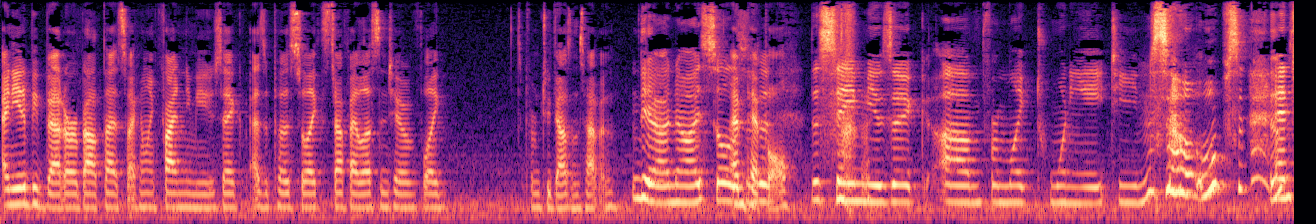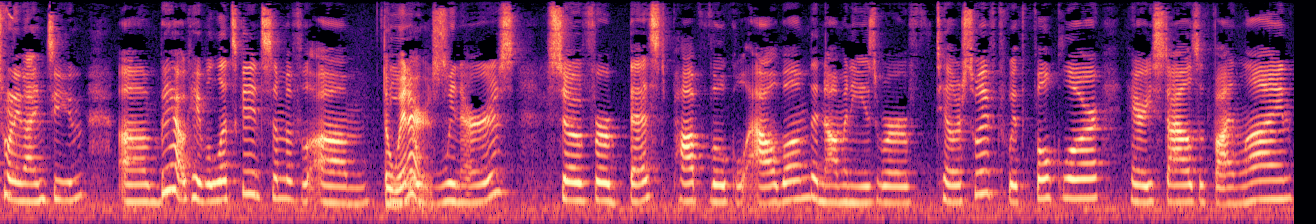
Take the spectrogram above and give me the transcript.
I need to be better about that so I can like find new music as opposed to like stuff I listen to of like from 2007 yeah no i still and listen to Pitbull. the same music um, from like 2018 so oops, and 2019 um, but yeah okay well let's get into some of um, The winners. winners so for best pop vocal album the nominees were taylor swift with folklore harry styles with fine line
